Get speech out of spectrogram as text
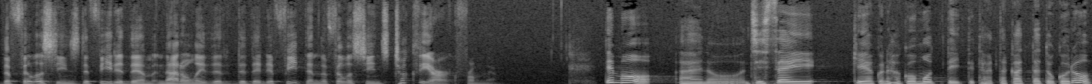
The Philistines defeated them. Not only did, they defeat them, the Philistines took the ark from them. でもあの実際契約の箱を持っていって戦ったところ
